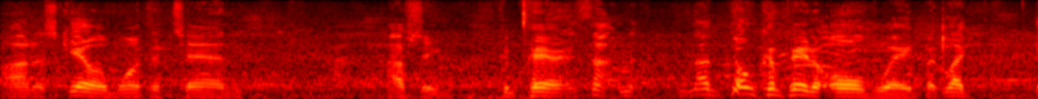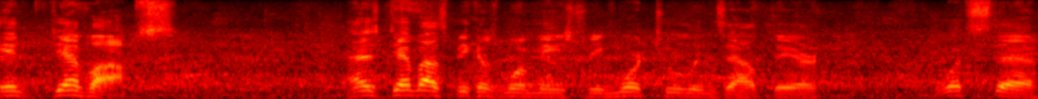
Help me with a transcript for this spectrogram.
on a scale of one to 10? Obviously compare, it's not, not, don't compare to old way, but like in DevOps, as DevOps becomes more mainstream, more toolings out there, what's the?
